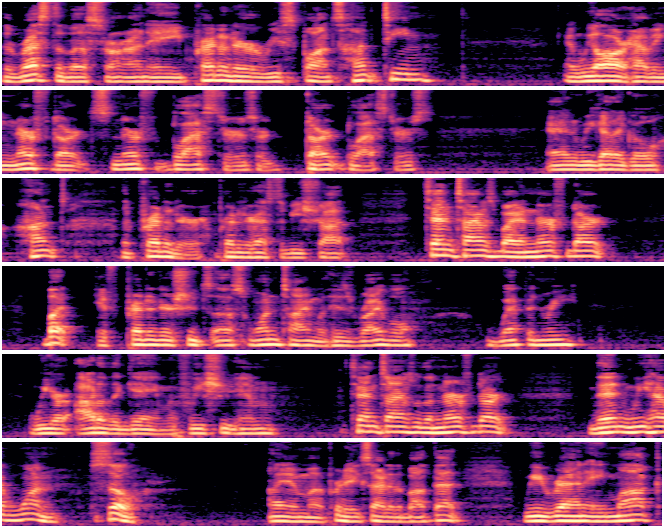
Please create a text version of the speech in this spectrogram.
The rest of us are on a Predator response hunt team, and we all are having Nerf darts, Nerf blasters, or dart blasters, and we gotta go hunt the Predator. Predator has to be shot 10 times by a Nerf dart, but if Predator shoots us one time with his rival weaponry, we are out of the game. If we shoot him 10 times with a Nerf dart, then we have won. So, I am uh, pretty excited about that. We ran a mock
